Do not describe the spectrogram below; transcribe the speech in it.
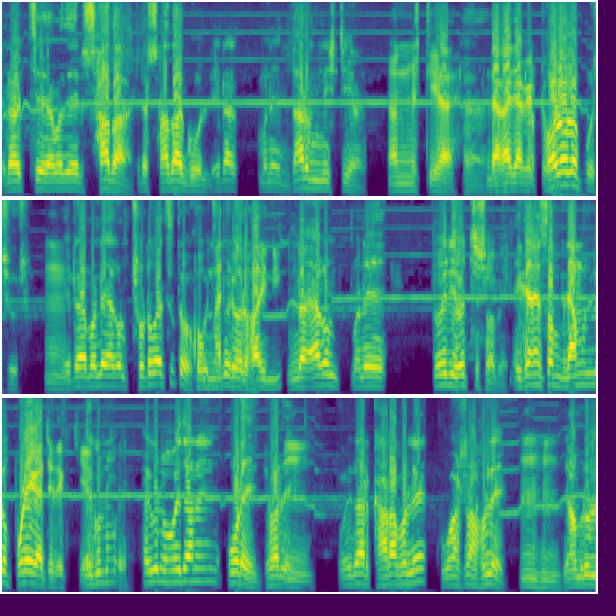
এটা হচ্ছে আমাদের সাদা এটা সাদা গোল এটা মানে দারুণ মিষ্টি হয়। মিষ্টি হয়। হ্যাঁ। দেখা যাক ফলনও প্রচুর। এটা মানে এখন ছোট আছে তো খুব ম্যাচিওর হয়নি। না এখন মানে তৈরি হচ্ছে সবে। এখানে সব পড়ে গেছে দেখছি। এগুলো এগুলো ওয়েদারে পড়ে ওয়েদার খারাপ হলে কুয়াশা হলে জামরুল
